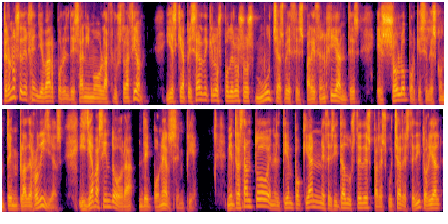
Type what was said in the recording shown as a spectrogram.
Pero no se dejen llevar por el desánimo o la frustración. Y es que a pesar de que los poderosos muchas veces parecen gigantes, es solo porque se les contempla de rodillas, y ya va siendo hora de ponerse en pie. Mientras tanto, en el tiempo que han necesitado ustedes para escuchar este editorial,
